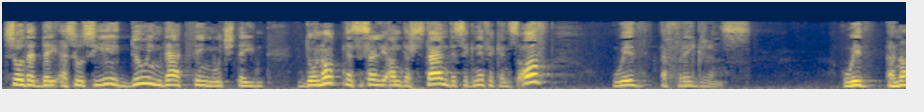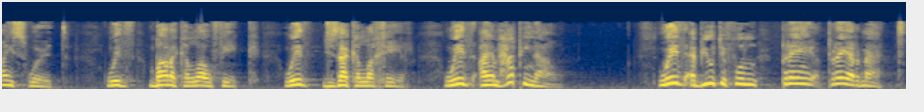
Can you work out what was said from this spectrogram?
so that they associate doing that thing which they do not necessarily understand the significance of, with a fragrance, with a nice word, with barakallahu fik, with jazakallah khair, with I am happy now, with a beautiful pray, prayer mat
